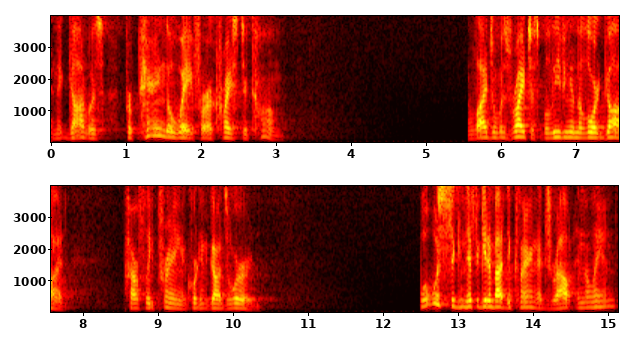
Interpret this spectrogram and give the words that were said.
and that God was preparing the way for a Christ to come. Elijah was righteous, believing in the Lord God powerfully praying according to God's word. What was significant about declaring a drought in the land?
